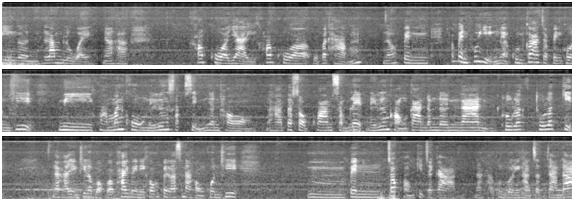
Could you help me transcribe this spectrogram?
มีเงินร่ำรวยนะคะ ครอบครัวใหญ่ ครอบครัวอุปถัมภ์เนาะเป็นถ้าเป็นผู้หญิงเนี่ยคุณก็อาจจะเป็นคนที่มีความมั่นคงในเรื่องทรัพย์สินเงินทองนะคะประสบความสำเร็จในเรื่องของการดำเนินงานธุรธุรกิจนะคะอย่างที่เราบอกว่าไพ่ใบนี้เขาก็เป็นลักษณะของคนที่ เป็นเจ้าของกิจการนะคะ คุณบริหารจัดการได้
